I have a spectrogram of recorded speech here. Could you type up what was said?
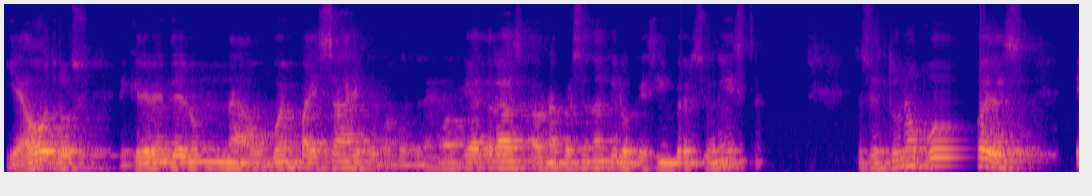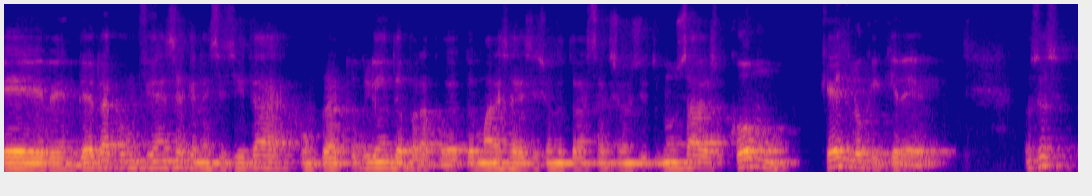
Y a otros le quiere vender un buen paisaje como lo que tenemos aquí atrás a una persona que lo que es inversionista. Entonces tú no puedes eh, vender la confianza que necesita comprar tu cliente para poder tomar esa decisión de transacción si tú no sabes cómo, qué es lo que quiere él. Entonces,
